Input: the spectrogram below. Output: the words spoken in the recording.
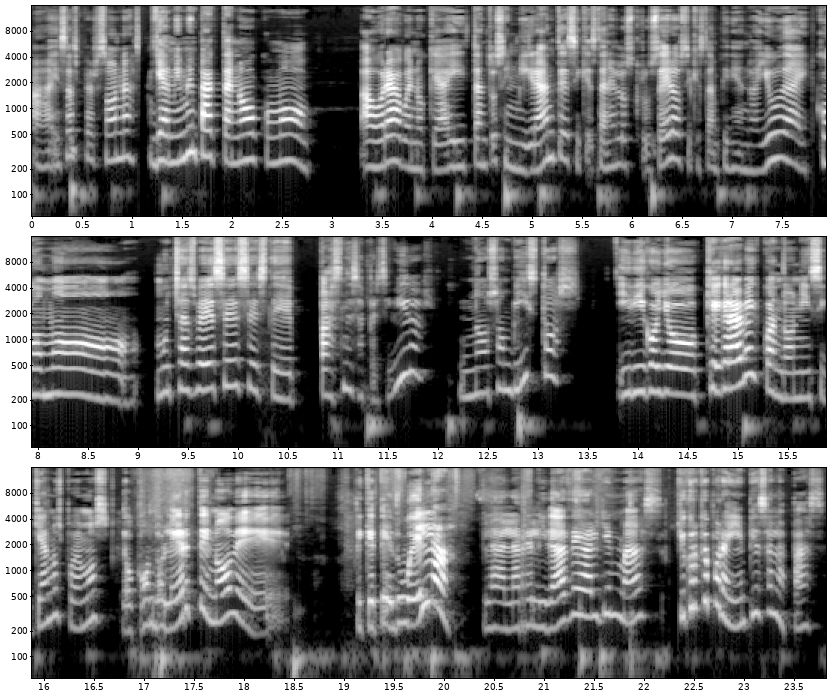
a esas personas, y a mí me impacta, ¿no? Como ahora, bueno, que hay tantos inmigrantes y que están en los cruceros y que están pidiendo ayuda, y como muchas veces este, pasan desapercibidos, no son vistos. Y digo yo, qué grave cuando ni siquiera nos podemos, o condolerte, ¿no? De de que te duela la, la realidad de alguien más. Yo creo que por ahí empieza la paz.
